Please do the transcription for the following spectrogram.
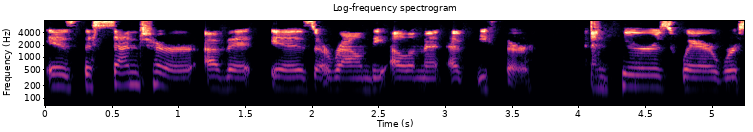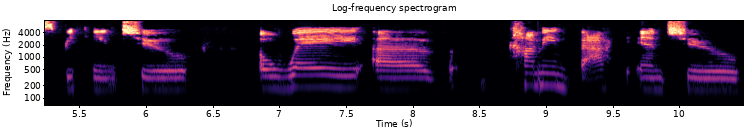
Is the center of it is around the element of ether, and here's where we're speaking to a way of coming back into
